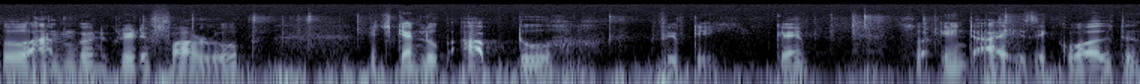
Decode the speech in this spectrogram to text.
so I'm going to create a for loop which can loop up to 50 okay? So int i is equal to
